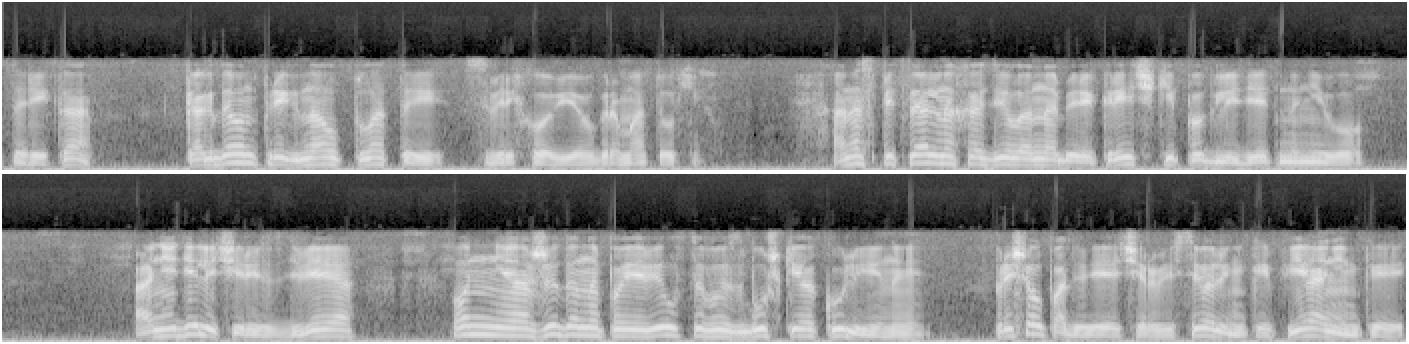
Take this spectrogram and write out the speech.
старика, когда он пригнал плоты с верховья в Громотухе. Она специально ходила на берег речки поглядеть на него. А недели через две он неожиданно появился в избушке Акулины. Пришел под вечер, веселенькой, пьяненькой,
